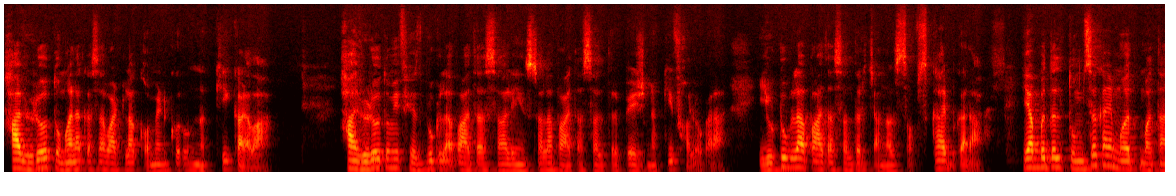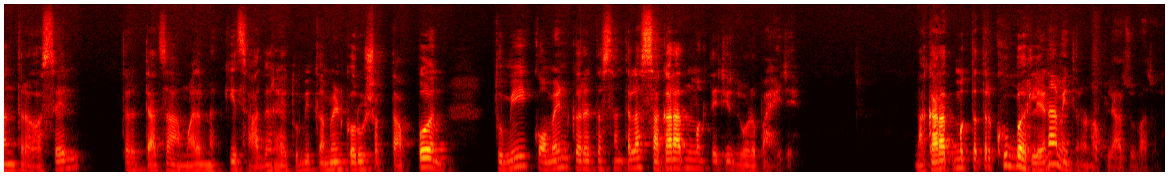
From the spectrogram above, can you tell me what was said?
हा व्हिडिओ तुम्हाला कसा वाटला कॉमेंट करून नक्की कळवा. हा व्हिडिओ तुम्ही फेसबुकला पाहत असाल इन्स्टाला पाहत असाल तर पेज नक्की फॉलो करा. यूट्यूबला पाहत असाल तर चॅनल सबस्क्राईब करा. याबद्दल तुमचं काय मत मतांतर असेल तर त्याचा आम्हाला नक्कीच आदर आहे. तुम्ही कमेंट करू शकता पण तुम्ही कॉमेंट करत असताना त्याला सकारात्मकतेची जोड पाहिजे. नकारात्मकता तर खूप भरली आहे ना मित्रांनो आपल्या आजूबाजूला.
